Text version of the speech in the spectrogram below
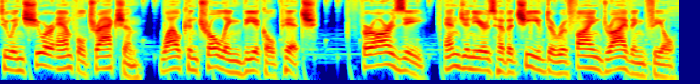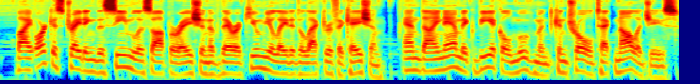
to ensure ample traction while controlling vehicle pitch. For RZ, engineers have achieved a refined driving feel by orchestrating the seamless operation of their accumulated electrification and dynamic vehicle movement control technologies.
